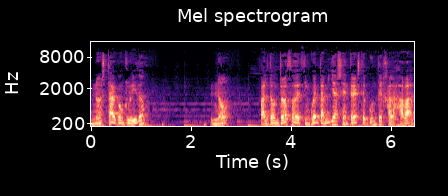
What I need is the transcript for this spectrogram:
¿No está concluido? No. Falta un trozo de 50 millas entre este punto y Jalajabad,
